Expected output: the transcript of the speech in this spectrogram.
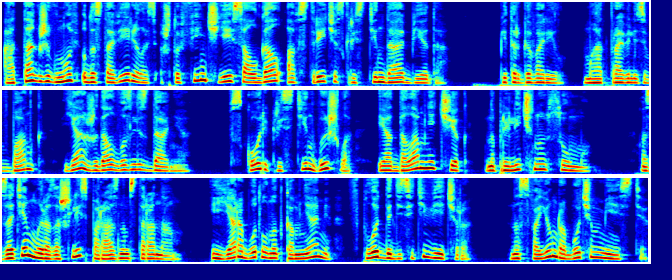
А также вновь удостоверилась, что Финч ей солгал о встрече с Кристин до обеда. Питер говорил, мы отправились в банк, я ожидал возле здания. Вскоре Кристин вышла и отдала мне чек на приличную сумму. Затем мы разошлись по разным сторонам, и я работал над камнями вплоть до десяти вечера на своем рабочем месте.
